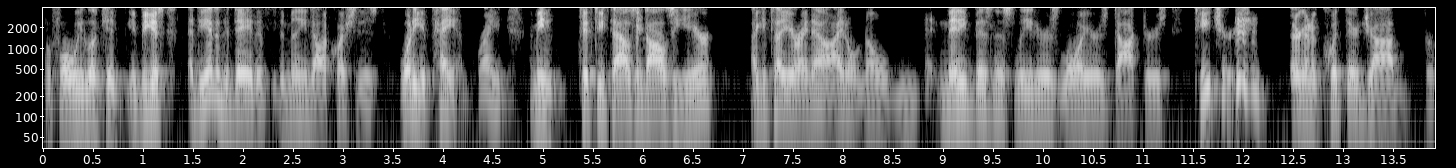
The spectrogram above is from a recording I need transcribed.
before we look at because at the end of the day, the, the million dollar question is, what do you pay them, right? I mean, fifty thousand dollars a year. I can tell you right now, I don't know many business leaders, lawyers, doctors, teachers that are going to quit their job for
